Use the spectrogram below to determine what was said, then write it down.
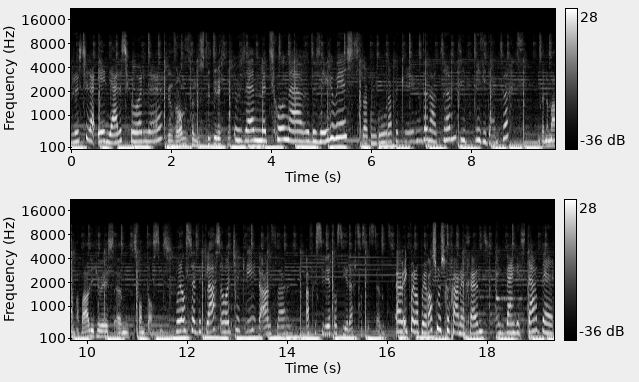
broertje dat één jaar is geworden. Ik ben veranderd van de studierichting. We zijn met school naar de zee geweest. Dat ik een broer heb gekregen. Donald Trump die president werd. Ik ben een maand naar Bali geweest en het is fantastisch. Voor ons Sinterklaas een hondje gekregen. De aanslagen. Afgestudeerd als dierrechtsassistent. Uh, ik ben op Erasmus gegaan in Gent. Ik ben gestart bij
